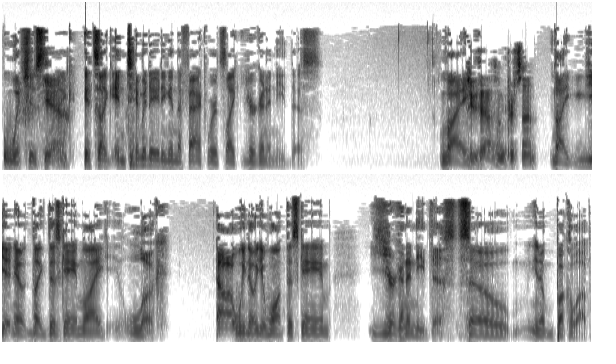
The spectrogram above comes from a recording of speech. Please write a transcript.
Which is Yeah. like it's like intimidating in the fact where it's like you're gonna need this. Like Two thousand percent. like you know like this game like look uh, we know you want this game you're gonna need this so you know buckle up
